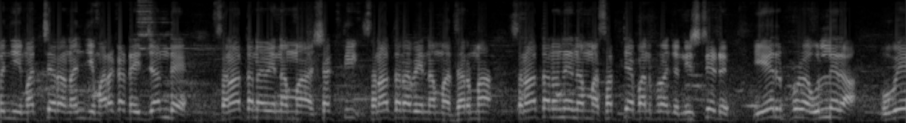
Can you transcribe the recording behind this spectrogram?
ಒಂಜಿ, ಮಚ್ಚರ, ನಂಜಿ, ಮರಕಟ ಇಜ್ಜಂದೆ. ಸನಾತನವೇ ನಮ್ಮ ಶಕ್ತಿ, ಸನಾತನವೇ ನಮ್ಮ ಧರ್ಮ, ಸನಾತನನೇ ನಮ್ಮ ಸತ್ಯ ಪನ್ಪುರಂಜ ನಿಷ್ಠೆಡ್ ಏರ್ಪುರ ಉಲ್ಲೆರ, ಒವೇ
